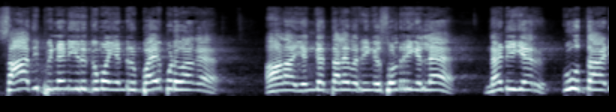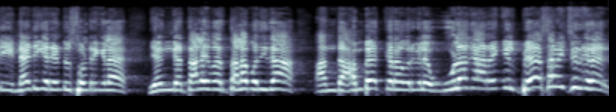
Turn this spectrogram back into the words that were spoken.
சாதி பின்னணி இருக்குமோ என்று பயப்படுவாங்க. ஆனா எங்க தலைவர் நீங்க சொல்றீங்கல்ல நடிகர் கூத்தாடி நடிகர் என்று சொல்றீங்களே எங்க தலைவர் தளபதி தான் அந்த அம்பேத்கர் அவர்களை உலக அரங்கில் பேச வச்சிருக்கிறார்.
